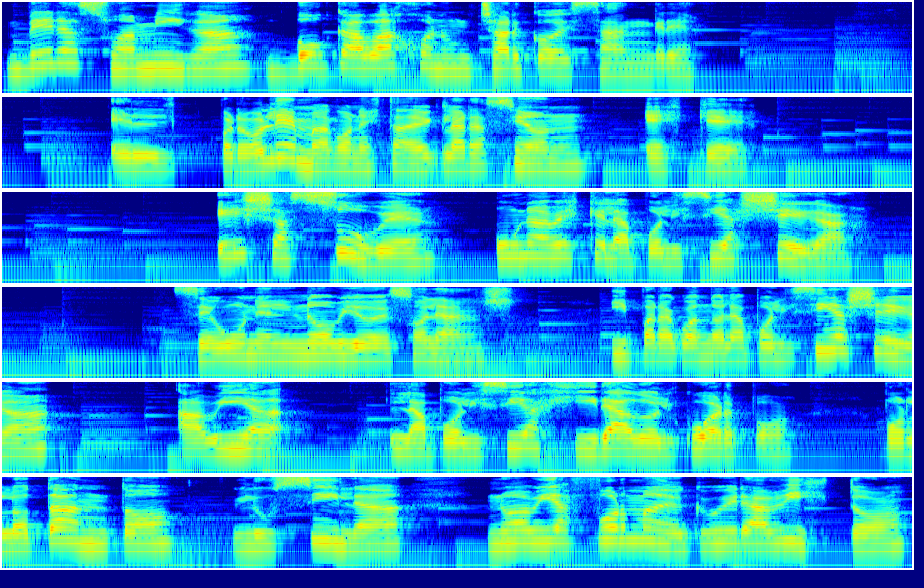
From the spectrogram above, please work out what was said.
ver a su amiga boca abajo en un charco de sangre. El problema con esta declaración es que ella sube una vez que la policía llega según el novio de Solange. Y para cuando la policía llega, había la policía girado el cuerpo. Por lo tanto, Lucila no había forma de que hubiera visto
